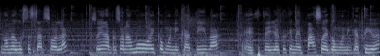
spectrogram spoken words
no me gusta estar sola. Soy una persona muy comunicativa, este, yo creo que me paso de comunicativa.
